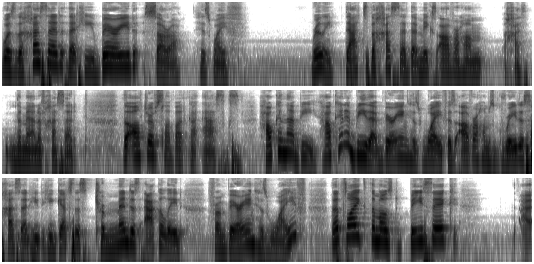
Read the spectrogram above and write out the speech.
was the chesed that he buried Sarah, his wife. Really, that's the chesed that makes Avraham the man of chesed. The Alter of Slabodka asks, how can that be? How can it be that burying his wife is Avraham's greatest chesed? He, he gets this tremendous accolade from burying his wife? That's like the most basic uh,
